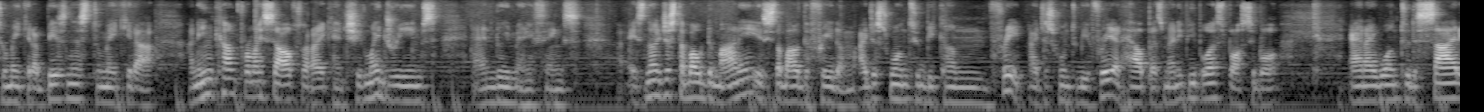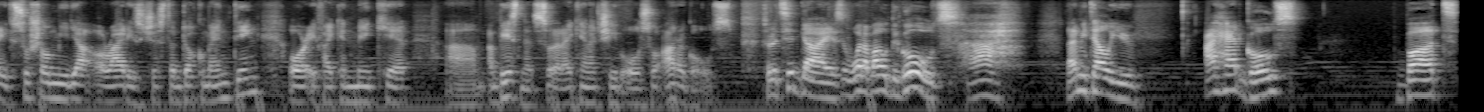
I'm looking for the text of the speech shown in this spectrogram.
to make it a business, to make it a, an income for myself so that I can achieve my dreams and doing many things. Uh, it's not just about the money, it's about the freedom. I just want to become free. I just want to be free and help as many people as possible and I want to decide if social media, alright, is just a documenting or if I can make it um, a business so that I can achieve also other goals. So that's it, guys. What about the goals? Ah, let me tell you, I had goals, but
